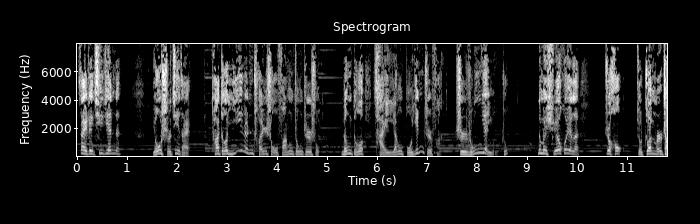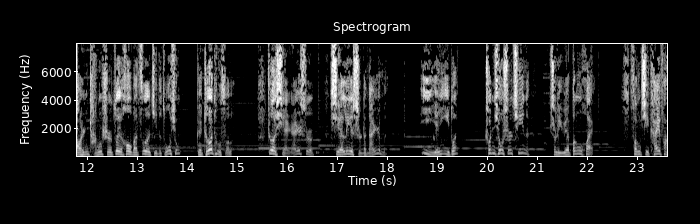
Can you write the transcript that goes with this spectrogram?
在这期间呢，有史记载，他得一人传授房中之术。能得采阳补阴之法，是容颜永驻。那么学会了之后，就专门找人尝试，最后把自己的族兄给折腾死了。这显然是写历史的男人们一言一端。春秋时期呢，是礼乐崩坏，风气开放，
